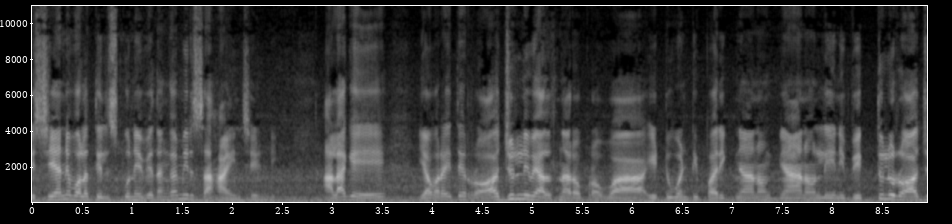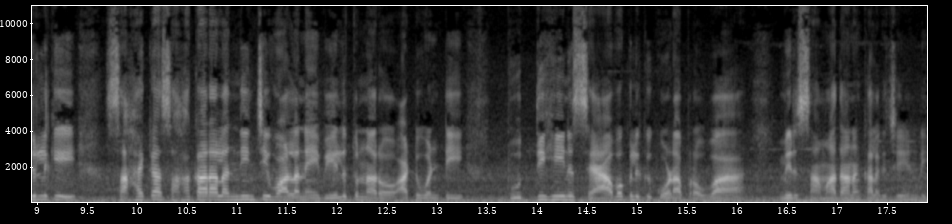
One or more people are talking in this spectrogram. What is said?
విషయాన్ని వాళ్ళు తెలుసుకునే విధంగా మీరు సహాయం చేయండి. అలాగే ఎవరైతే రాజుల్ని వెళ్తున్నారో ప్రవ్వా ఎటువంటి పరిజ్ఞానం జ్ఞానం లేని వ్యక్తులు రాజులకి సహాయక సహకారాలు అందించి వాళ్ళని వేలుతున్నారో అటువంటి బుద్ధిహీన సేవకులకి కూడా ప్రవ్వా మీరు సమాధానం కలగచేయండి.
